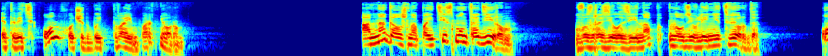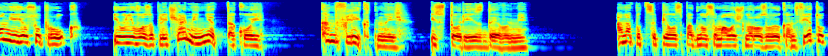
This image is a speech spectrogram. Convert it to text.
Это ведь он хочет быть твоим партнером». «Она должна пойти с Монтадиром, — возразила Зейнаб на удивление твердо. «Он ее супруг, и у него за плечами нет такой конфликтной истории с девами». Она подцепила с подноса молочно-розовую конфету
